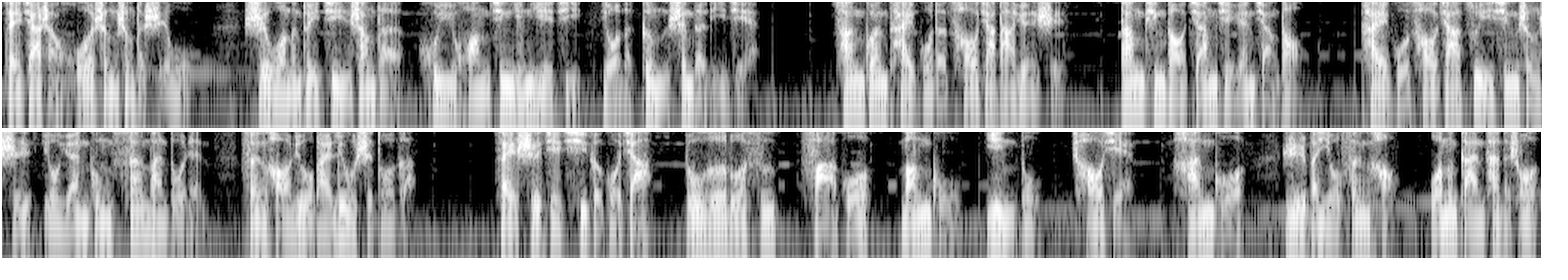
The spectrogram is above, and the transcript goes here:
再加上活生生的实物，使我们对晋商的辉煌经营业绩有了更深的理解。参观太谷的曹家大院时，当听到讲解员讲到，太古曹家最兴盛时有员工三万多人，分号六百六十多个。在世界七个国家，如俄罗斯、法国、蒙古、印度、朝鲜、韩国、日本有分号。我们感叹地说：“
